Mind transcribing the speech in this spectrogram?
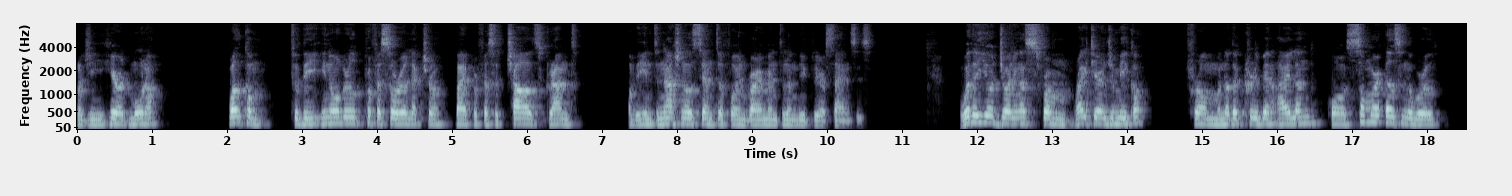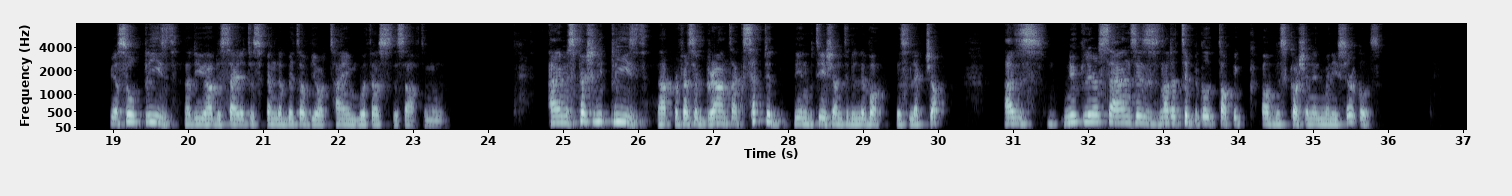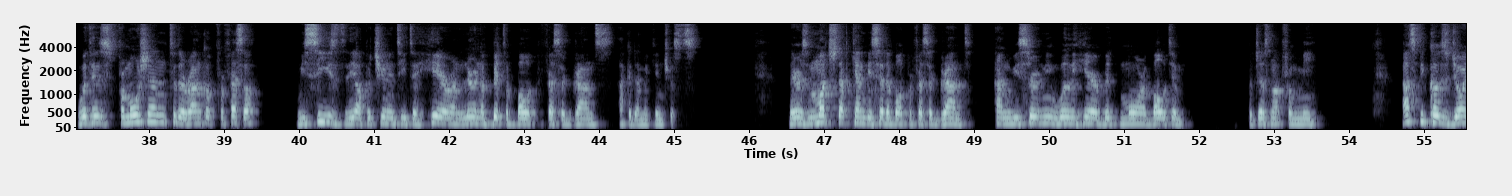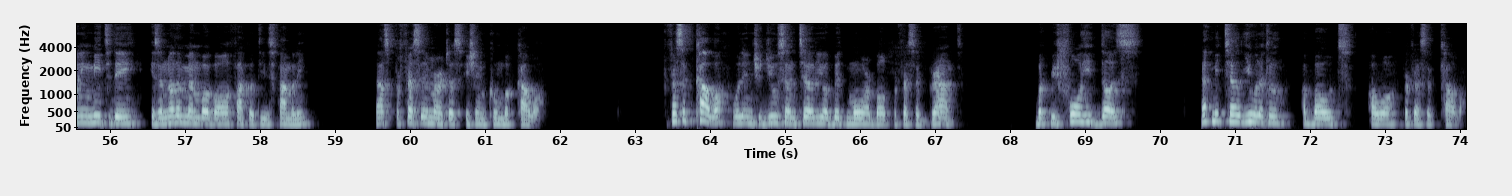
Here at Mona. Welcome to the inaugural professorial lecture by Professor Charles Grant of the International Center for Environmental and Nuclear Sciences. Whether you're joining us from right here in Jamaica, from another Caribbean island, or somewhere else in the world, we are so pleased that you have decided to spend a bit of your time with us this afternoon. I am especially pleased that Professor Grant accepted the invitation to deliver this lecture, as nuclear science is not a typical topic of discussion in many circles. With his promotion to the rank of professor, we seized the opportunity to hear and learn a bit about Professor Grant's academic interests. There is much that can be said about Professor Grant, and we certainly will hear a bit more about him, but just not from me. That's because joining me today is another member of our faculty's family. That's Professor Emeritus Ishenkumba Kahwa. Professor Kahwa will introduce and tell you a bit more about Professor Grant. But before he does, let me tell you a little about our Professor Kahwa.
